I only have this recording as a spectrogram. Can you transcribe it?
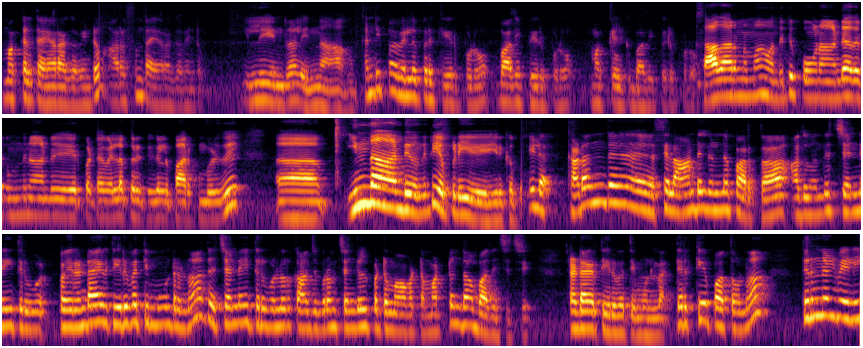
மக்கள் தயாராக வேண்டும். அரசும் தயாராக வேண்டும். இல்லை என்றால் என்ன ஆகும்? கண்டிப்பாக வெள்ளப்பெருக்கு ஏற்படும் பாதிப்பு ஏற்படும் மக்களுக்கு பாதிப்பு ஏற்படும். சாதாரணமா வந்துட்டு போன ஆண்டு அதற்கு முந்தின ஆண்டு ஏற்பட்ட வெள்ளப்பெருக்குகள் பார்க்கும் பொழுது இந்த ஆண்டு வந்துட்டு எப்படி இருக்க இல்லை கடந்த சில ஆண்டுகள்னு பார்த்தா அது வந்து சென்னை திருவ இப்போ ரெண்டாயிரத்தி இருபத்தி மூன்றுனா அது சென்னை திருவள்ளூர் காஞ்சிபுரம் செங்கல்பட்டு மாவட்டம் மட்டும்தான் பாதிச்சிச்சு. ரெண்டாயிரத்தி இருபத்தி மூணில் தெற்கே பார்த்தோம்னா திருநெல்வேலி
